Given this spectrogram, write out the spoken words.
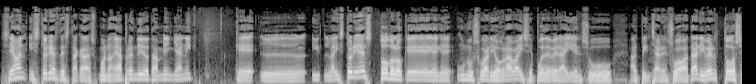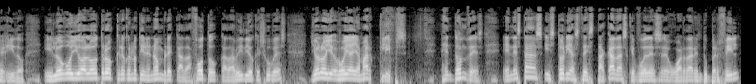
se llaman historias destacadas. Bueno, he aprendido también, Yannick, que la historia es todo lo que un usuario graba y se puede ver ahí en su al pinchar en su avatar y ver todo seguido. Y luego yo al otro creo que no tiene nombre, cada foto, cada vídeo que subes, yo lo voy a llamar clips. Entonces, en estas historias destacadas que puedes eh, guardar en tu perfil,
